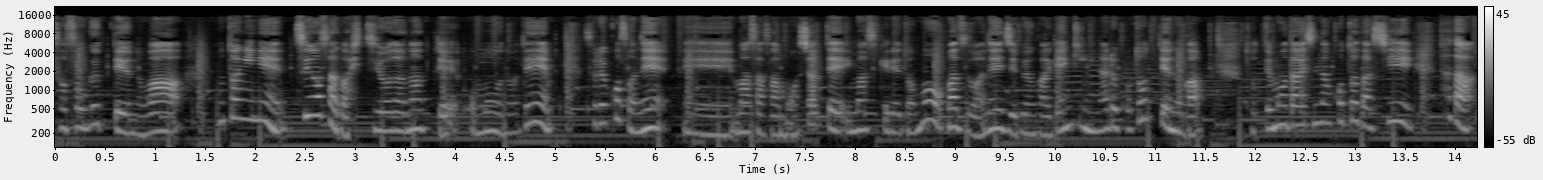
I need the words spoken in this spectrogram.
注ぐっていうのは本当にね強さが必要だなって思うのでそれこそね、えー、マーサさんもおっしゃっていますけれどもまずはね自分が元気になることっていうのがとっても大事なことだしただ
